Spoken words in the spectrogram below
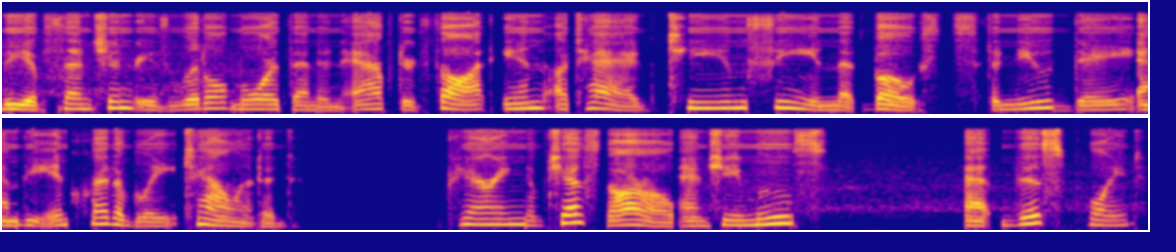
the Ascension is little more than an afterthought in a tag team scene that boasts the New Day and the incredibly talented pairing of Cesaro and Sheamus. At this point,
